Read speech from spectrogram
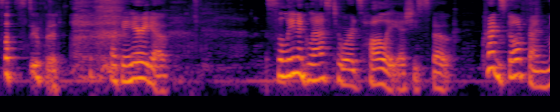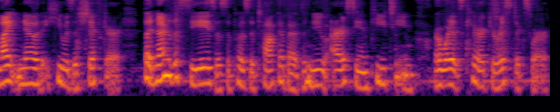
so stupid. Okay, here we go. Selena glanced towards Holly as she spoke. Craig's girlfriend might know that he was a shifter, but none of the CAs was supposed to talk about the new RCMP team or what its characteristics were.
